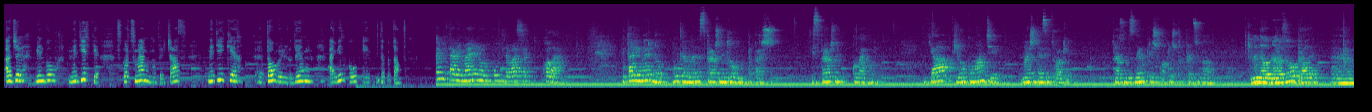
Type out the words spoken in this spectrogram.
Адже він був не тільки спортсменом на той час, не тільки е, доброю людиною, а й він був і депутатом. Ким Віталій Мерінов був для вас як колега? Віталій Мерінов був для мене справжнім другом, по-перше, і справжнім колегою. Я в його команді майже 10 років. Разом з ним пліч-опліч пропрацювала. Ми неодноразово брали е,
